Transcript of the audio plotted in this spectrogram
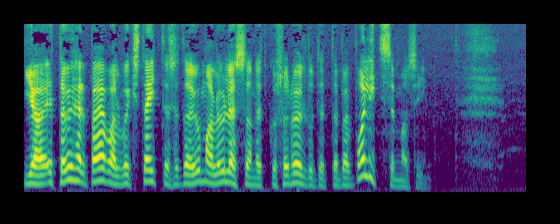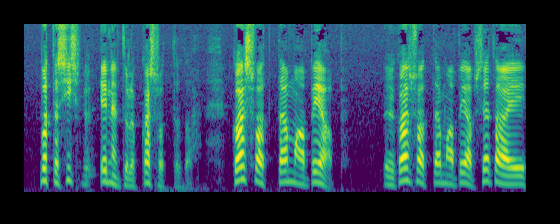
ja et ta ühel päeval võiks täita seda jumala ülesannet, kus on öeldud, et ta peab valitsema siin. vaata, siis ennem tuleb kasvatada. kasvatama peab kasvatama peab, seda ei,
